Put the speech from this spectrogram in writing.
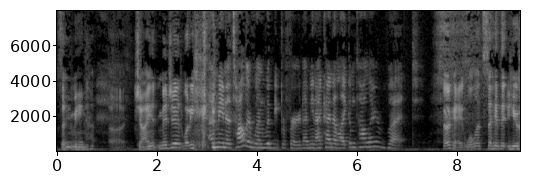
So you mean uh, giant midget? What do you? I mean, a taller one would be preferred. I mean, I kind of like him taller, but Okay, well let's say that you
